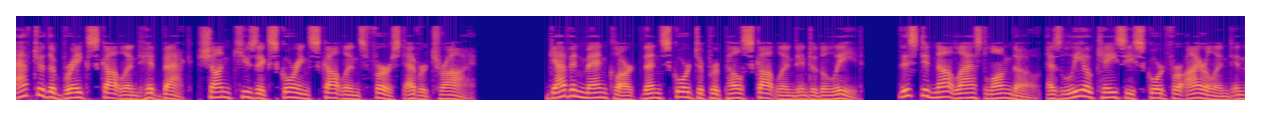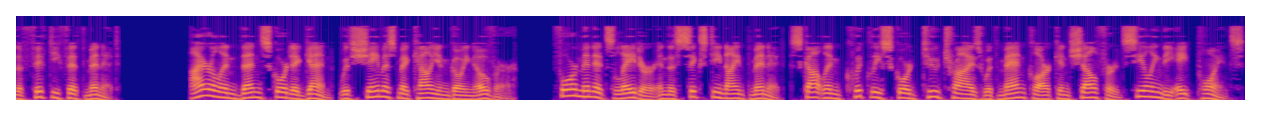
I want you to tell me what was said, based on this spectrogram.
After the break Scotland hit back, Sean Cusack scoring Scotland's first ever try. Gavin Manclark then scored to propel Scotland into the lead. This did not last long though, as Leo Casey scored for Ireland in the 55th minute. Ireland then scored again, with Seamus McCallion going over. Four minutes later in the 69th minute, Scotland quickly scored two tries with Manclark and Shelford sealing the eight points.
